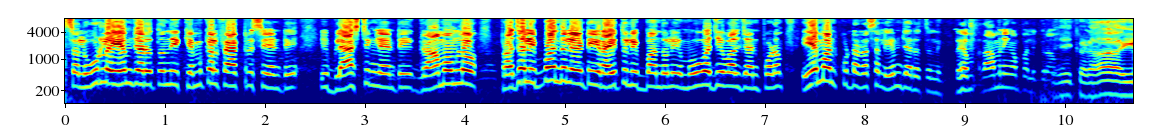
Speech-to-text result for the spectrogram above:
అసలు ఊర్లో ఏం జరుగుతుంది? కెమికల్ ఫ్యాక్టరీస్ ఏంటి? ఈ బ్లాస్టింగ్లు ఏంటి? గ్రామంలో ప్రజల ఇబ్బందులు ఏంటి? రైతులు రైతుల ఇబ్బందులు ఈ మూగజీవాలు చనిపోవడం ఏమనుకుంటారు అసలు ఏం జరుగుతుంది? రామలింగంపల్లి గ్రామం. ఇక్కడ ఈ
